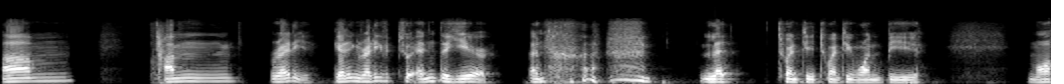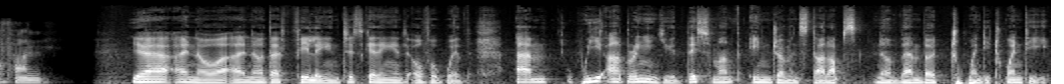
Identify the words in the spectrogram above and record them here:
um, I'm ready, getting ready to end the year and let 2021 be more fun. Yeah, I know. I know that feeling. Just getting it over with. Um, we are bringing you this month in German startups, November 2020.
